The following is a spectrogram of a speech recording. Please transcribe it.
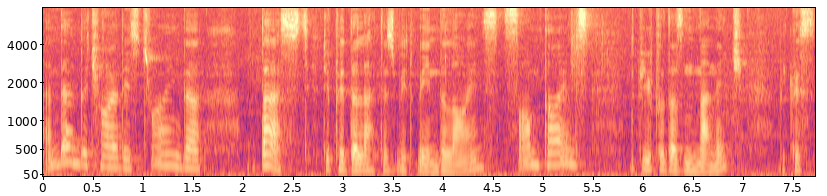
And then the child is trying the best to put the letters between the lines. Sometimes the pupil doesn't manage because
